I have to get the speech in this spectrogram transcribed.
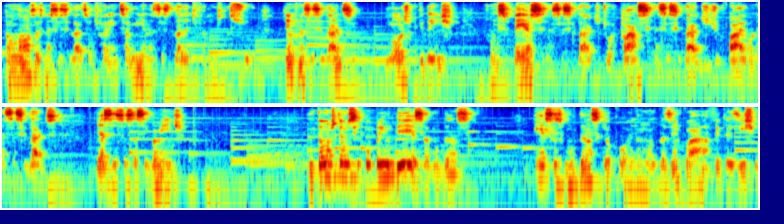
Então, nossas necessidades são diferentes. A minha necessidade é diferente da sua. Temos necessidades, lógico, evidente, de uma espécie, necessidade de uma classe, necessidade de um bairro, necessidades, e assim sucessivamente. Então nós temos que compreender essa mudança. Essas mudanças que ocorrem no mundo, por exemplo, a África existe,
